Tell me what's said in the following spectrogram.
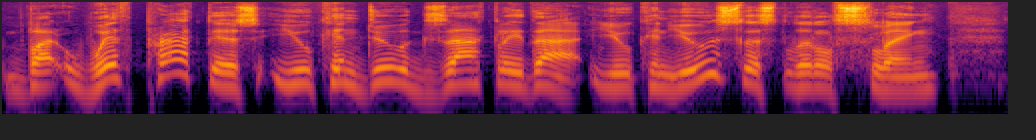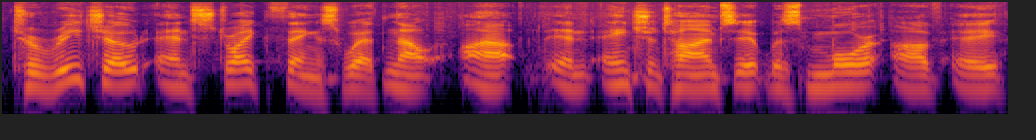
But with practice, you can do exactly that. You can use this little sling to reach out and strike things with. Now, uh, in ancient times, it was more of a,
